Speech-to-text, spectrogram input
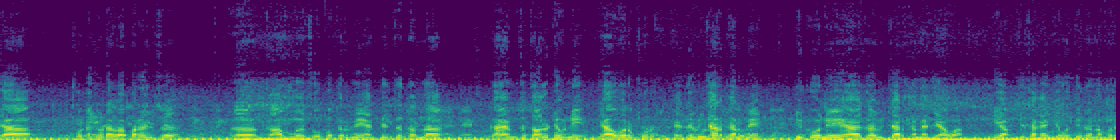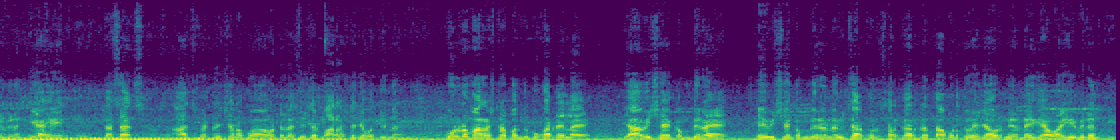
या छोट्या छोट्या व्यापाऱ्यांचं काम सोपं करणे आणि त्यांचा धंदा कायमचं चालू ठेवणे यावर पूर ह्याचा विचार करणे टिकवणे ह्याचा विचार करण्यात यावा. ही आमची सगळ्यांच्या वतीनं नम्र विनंती आहे. तसंच आज फेडरेशन ऑफ हॉटेल असोसिएशन महाराष्ट्राच्या वतीनं पूर्ण महाराष्ट्र बंद पुकारलेला आहे. या विषय गंभीर आहे. हे विषय गंभीरानं विचार करून सरकारनं ताबडतोब ह्याच्यावर निर्णय घ्यावा ही विनंती.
